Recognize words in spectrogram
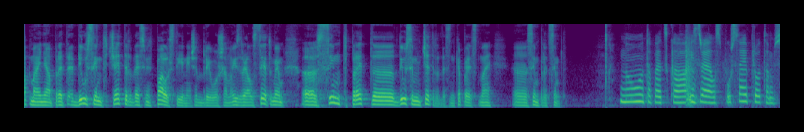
apmaiņā pret 240 palestīniešu atbrīvošanu no Izraels cietumiem. 100 pret 240. Kāpēc ne 100 pret 100? Nu, tāpēc, ka Izraels pusē, protams,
